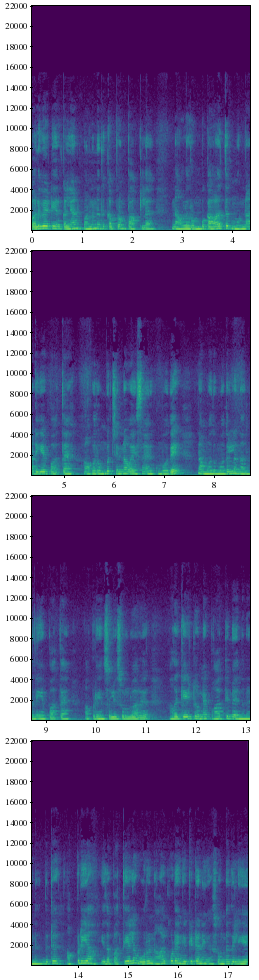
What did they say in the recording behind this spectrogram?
பழுவேட்டையர் கல்யாணம் பண்ணினதுக்கப்புறம் பார்க்கல நான் அவளை ரொம்ப காலத்துக்கு முன்னாடியே பார்த்தேன். அவள் ரொம்ப சின்ன வயசாக இருக்கும்போதே நான் முத முதல்ல நந்தினியை பார்த்தேன். அப்படின்னு சொல்லி சொல்வார். அதை கேட்ட உடனே பார்த்திபேந்திரன் இருந்துட்டு அப்படியா? இதை பற்றியெல்லாம் ஒரு நாள் கூட எங்ககிட்ட நீங்கள் சொன்னதில்லையே.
